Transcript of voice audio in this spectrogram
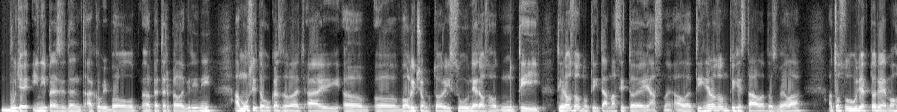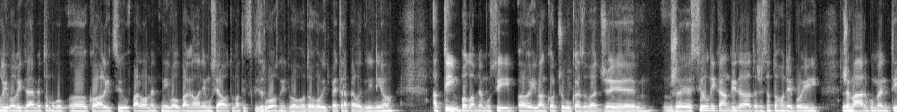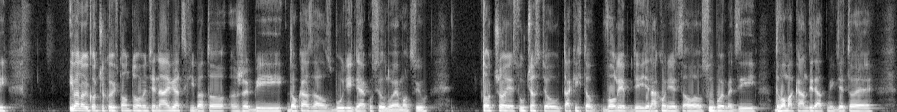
bude iný prezident, ako by bol e, Peter Pellegrini. A musí to ukazovať aj e, e, voličom, ktorí sú nerozhodnutí. Tí rozhodnutí, tam asi to je jasné, ale tých nerozhodnutých je stále dosť veľa. A to sú ľudia, ktorí mohli voliť, dajme tomu, koalíciu v parlamentných voľbách, ale nemusia automaticky z rôznych dôvodov voliť Petra Pellegriniho. A tým podľa mňa musí Ivan Korčok ukazovať, že je, že je silný kandidát, že sa toho nebojí, že má argumenty. Ivanovi Korčokovi v tomto momente najviac chýba to, že by dokázal vzbudiť nejakú silnú emociu. To, čo je súčasťou takýchto volieb, kde ide nakoniec o súboj medzi dvoma kandidátmi, kde to je,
